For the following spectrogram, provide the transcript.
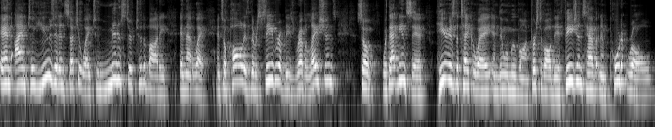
And I am to use it in such a way to minister to the body in that way. And so Paul is the receiver of these revelations. So, with that being said, here is the takeaway, and then we'll move on. First of all, the Ephesians have an important role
